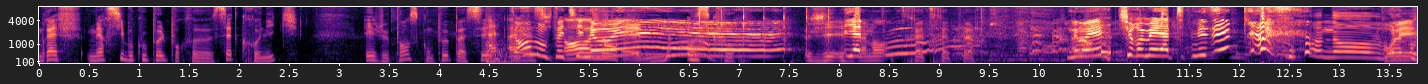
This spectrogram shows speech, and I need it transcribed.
Bref, merci beaucoup, Paul, pour euh, cette chronique. Et je pense qu'on peut passer. à Attends, la mon suite. petit Oh, non. Noé Au secours. J'ai vraiment très très peur. Noé, tu remets la petite musique Oh non Pour les,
